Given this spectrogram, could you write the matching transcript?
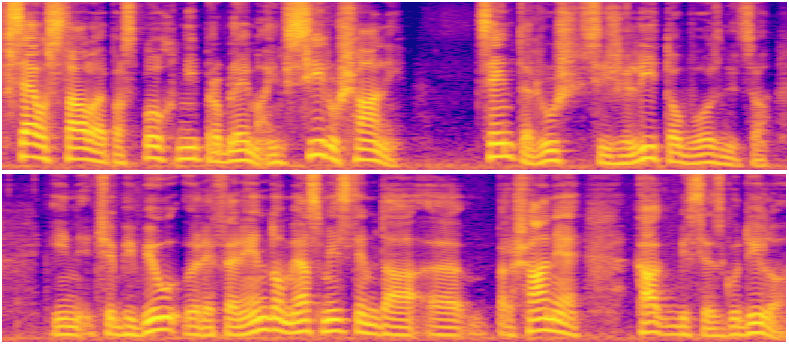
Vse ostalo je pa sploh ni problema in vsi rušani, center ruš si želi to obvoznico. In če bi bil referendum, jaz mislim, da uh, vprašanje, kako bi se zgodilo.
